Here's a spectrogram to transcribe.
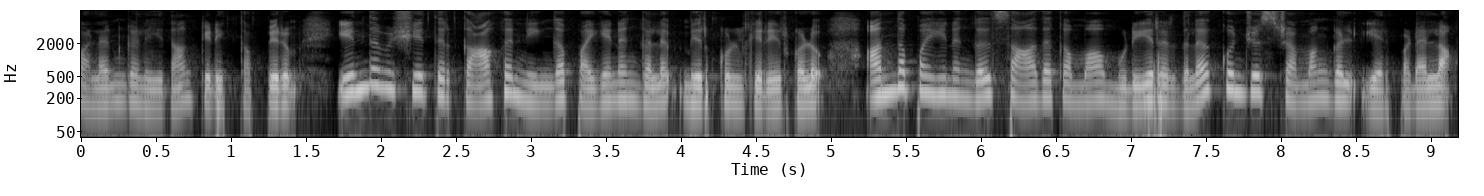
பலன்களை தான் கிடைக்கப்பெறும் எந்த விஷயத்திற்காக நீங்கள் பயணங்களை மேற்கொள்கிறீர்களோ அந்த பயணங்கள் சாதகமாக முடியறதுல கொஞ்சம் சிரமங்கள் ஏற்படலாம்.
